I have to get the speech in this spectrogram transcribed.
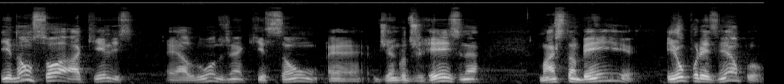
e não só aqueles é, alunos né, que são é, de Angra dos Reis, né, mas também eu, por exemplo,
